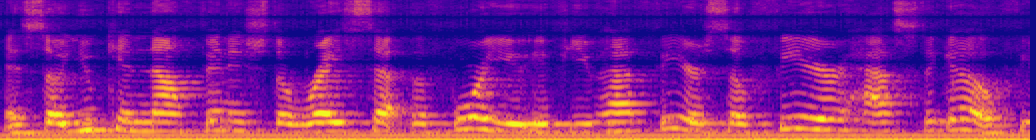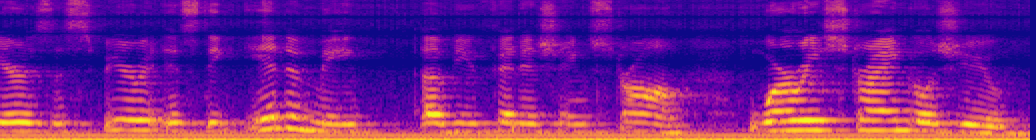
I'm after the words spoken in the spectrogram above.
And so you cannot finish the race set before you if you have fear. So fear has to go. Fear is a spirit, it's the enemy of you finishing strong. Worry strangles you.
